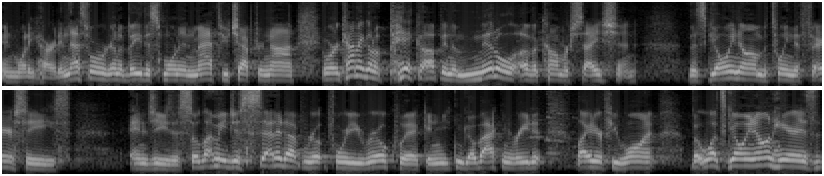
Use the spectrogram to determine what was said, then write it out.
and what he heard. And that's where we're going to be this morning in Matthew chapter 9. And we're kind of going to pick up in the middle of a conversation that's going on between the Pharisees and Jesus. So let me just set it up real, for you real quick, and you can go back and read it later if you want. But what's going on here is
